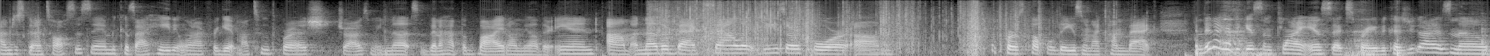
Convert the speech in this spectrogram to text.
I'm just gonna toss this in because I hate it when I forget my toothbrush. Drives me nuts. Then I have to buy it on the other end. Um, another bag salad. These are for um, the first couple days when I come back. And then I had to get some flying insect spray because you guys know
